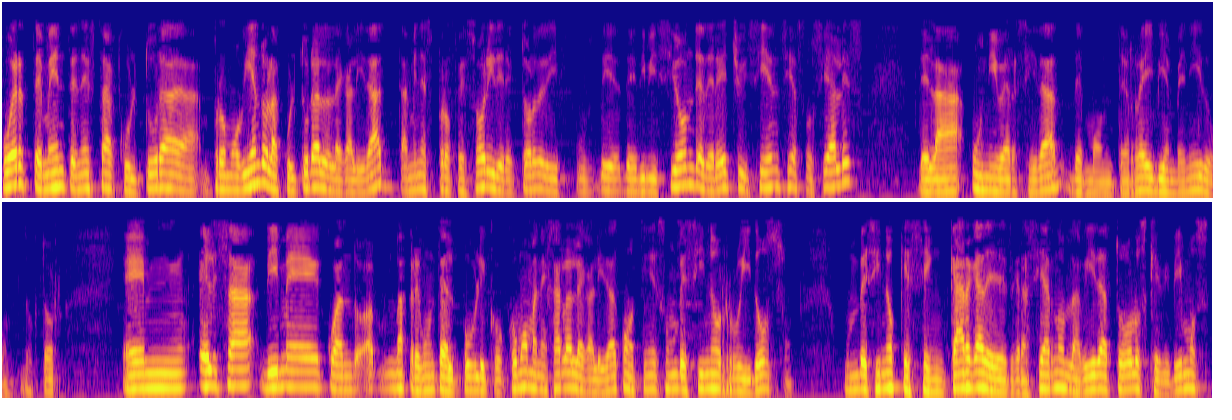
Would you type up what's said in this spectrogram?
fuertemente en esta cultura, promoviendo la cultura de la legalidad. También es profesor y director de, de División de Derecho y Ciencias Sociales de la Universidad de Monterrey. Bienvenido, doctor. Eh, Elsa, dime cuando una pregunta del público, ¿cómo manejar la legalidad cuando tienes un vecino ruidoso, un vecino que se encarga de desgraciarnos la vida a todos los que vivimos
